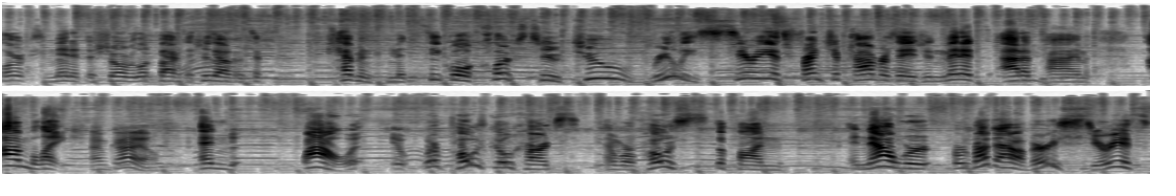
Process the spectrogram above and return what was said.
Clerks Minute, the show we look back at the 2006 Kevin Smith sequel, Clerks 2, two really serious friendship conversation, minutes at a time. I'm Blake, I'm Kyle. and wow, it, we're post go karts and we're post the fun, and now we're we're about to have a very serious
